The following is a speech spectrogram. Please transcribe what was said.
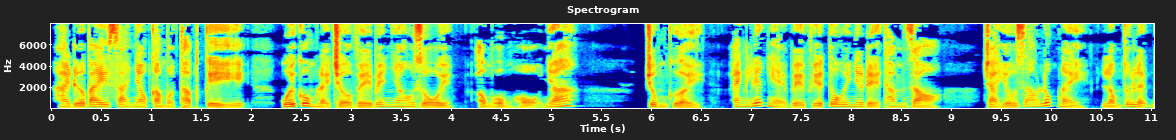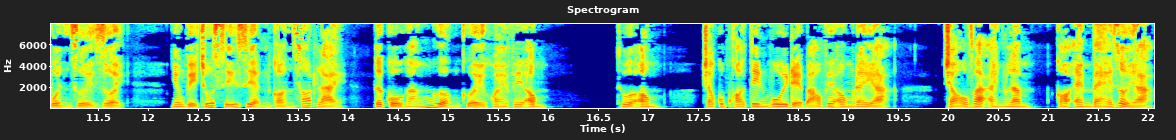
Hai đứa bay xa nhau cả một thập kỷ Cuối cùng lại trở về bên nhau rồi Ông ủng hộ nhá. Trung cười Anh liếc nhẹ về phía tôi như để thăm dò Chả hiểu sao lúc này Lòng tôi lại buồn rười rượi Nhưng vì chút sĩ diện còn sót lại Tôi cố gắng gượng cười khoe với ông. Thưa ông, Cháu cũng có tin vui để báo với ông đây ạ. Cháu và anh Lâm có em bé rồi ạ.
